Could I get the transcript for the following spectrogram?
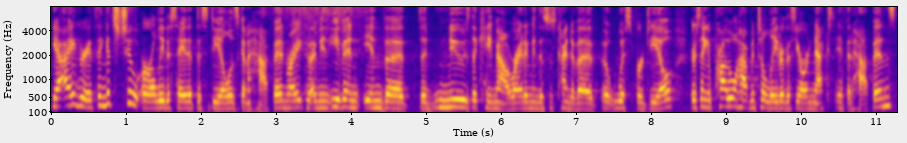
Yeah, I agree. I think it's too early to say that this deal is going to happen, right? Because I mean, even in the the news that came out, right? I mean, this was kind of a, a, whisper deal. They're saying it probably won't happen until later this year or next if it happens.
